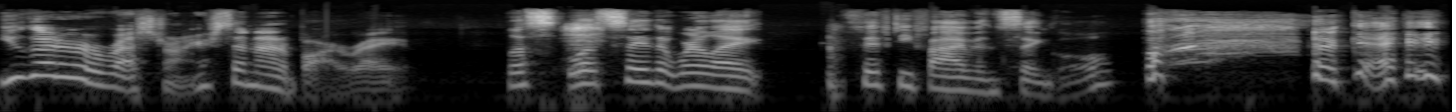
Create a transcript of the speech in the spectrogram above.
You go to a restaurant, you're sitting at a bar, right? Let's let's say that we're like 55 and single. okay.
